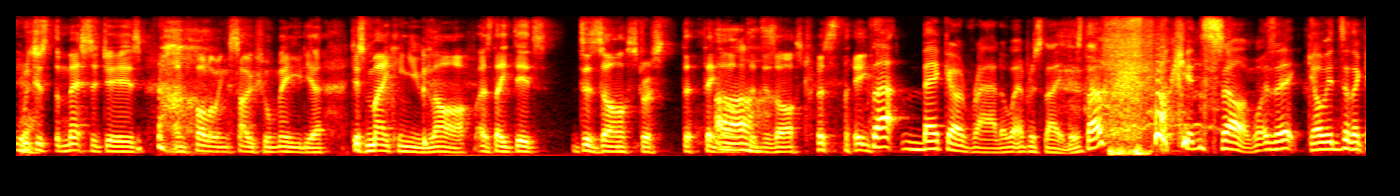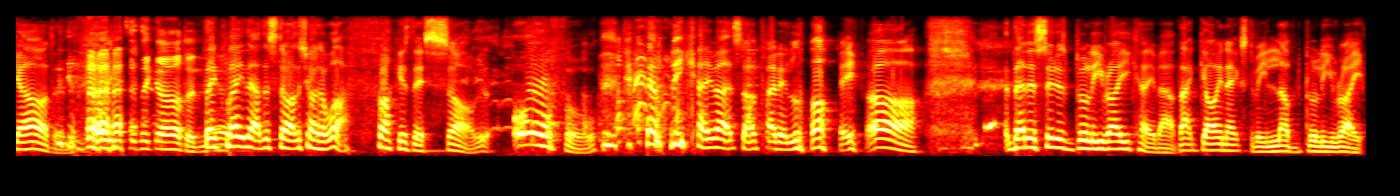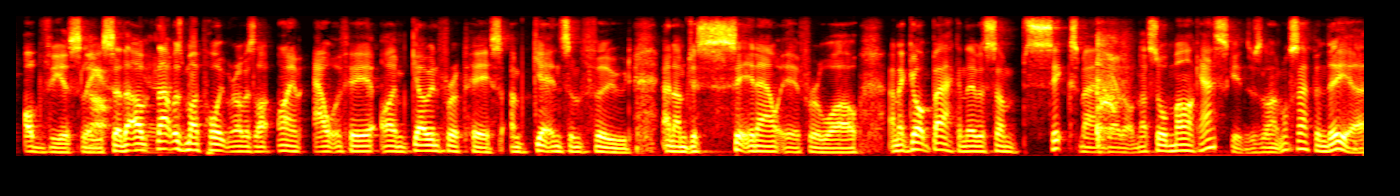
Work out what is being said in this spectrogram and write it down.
Was Yeah. just the messages and following social media, just making you laugh as they did disastrous the thing after Ah. disastrous thing. that Mega Ran or whatever his name is, that fucking song. What is it? Go into the garden. Going to the garden. They yeah. played that at the start of the show. I was like, what the fuck is this song? Awful. when he came out and started playing it live, oh. Then as soon as Bully Ray came out, that guy next to me loved Bully Ray, obviously. Oh, so that um, yeah. that was my point where I was like, I am out of here. I'm going for a piss. I'm getting some food, and I'm just sitting out here for a while. And I got back, and there was some six man going on. And I saw Mark Haskins. I was like, what's happened here?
